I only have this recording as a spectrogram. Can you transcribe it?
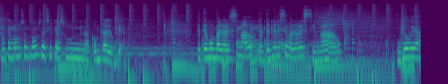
porque vamos a, vamos a decir que es una compra de un bien yo tengo un valor estimado y al tener ese valor estimado, yo voy a,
